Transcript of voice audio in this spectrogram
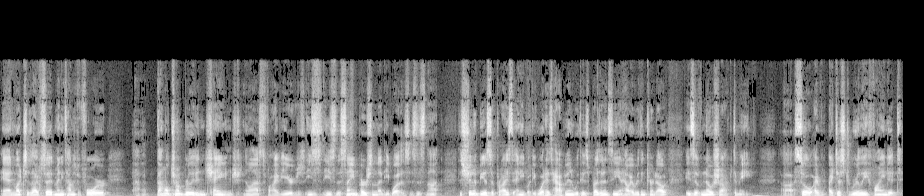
And much as I've said many times before, Donald Trump really didn't change in the last five years. He's he's the same person that he was. This is not. This shouldn't be a surprise to anybody. What has happened with his presidency and how everything turned out is of no shock to me. Uh, so I I just really find it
